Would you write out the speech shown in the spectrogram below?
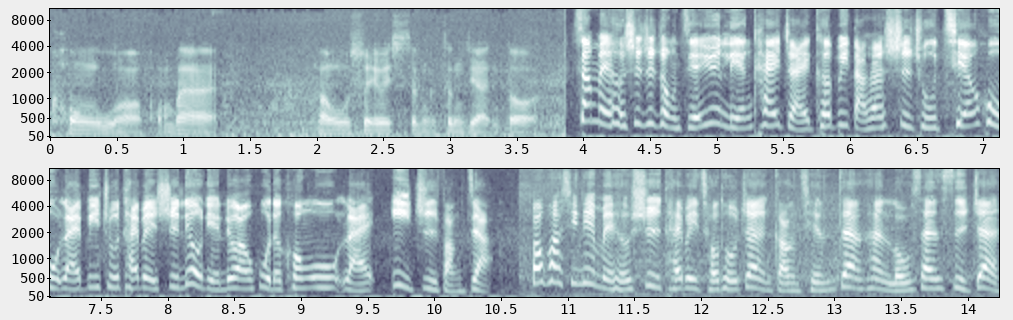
空屋哦，恐怕房屋税会增增加很多。像美和市这种捷运连开宅，科比打算试出千户来逼出台北市六点六万户的空屋，来抑制房价。包括新店美和市、台北桥头站、港前站和龙山寺站，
